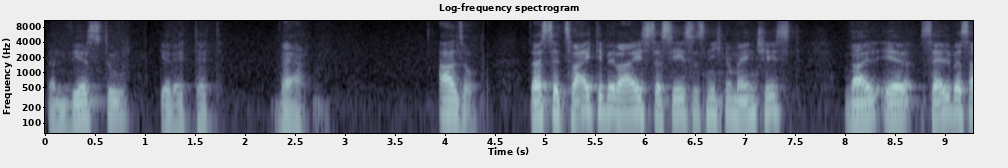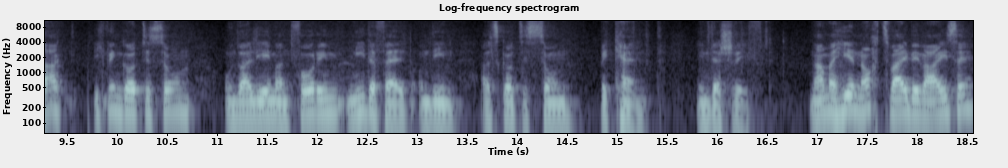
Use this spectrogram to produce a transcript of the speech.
dann wirst du gerettet werden. Also, das ist der zweite Beweis, dass Jesus nicht nur Mensch ist, weil er selber sagt, ich bin Gottes Sohn und weil jemand vor ihm niederfällt und ihn als Gottes Sohn bekennt in der Schrift. Dann haben wir hier noch zwei Beweise,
